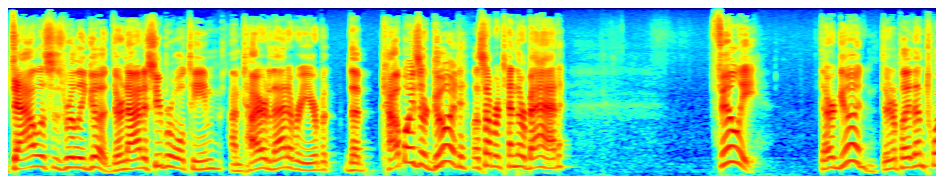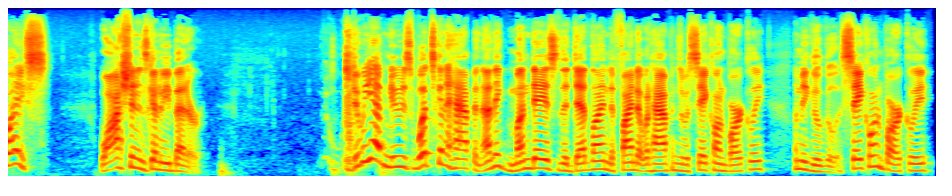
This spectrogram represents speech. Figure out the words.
Dallas is really good. They're not a Super Bowl team. I'm tired of that every year, but the Cowboys are good. Let's not pretend they're bad. Philly, they're good. They're going to play them twice. Washington's going to be better. Do we have news? What's going to happen? I think Monday is the deadline to find out what happens with Saquon Barkley. Let me Google it. Saquon Barkley.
